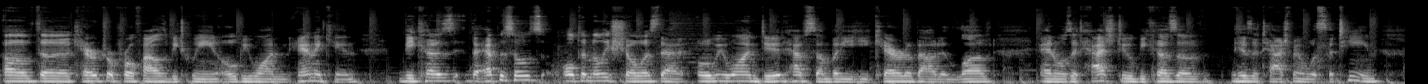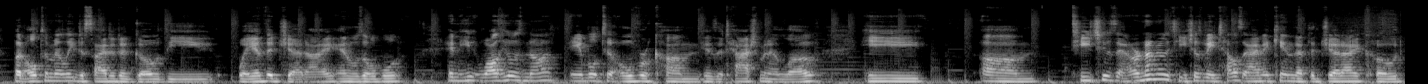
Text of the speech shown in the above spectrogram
of the character profiles between Obi Wan and Anakin. Because the episodes ultimately show us that Obi-Wan did have somebody he cared about and loved and was attached to because of his attachment with Satine, but ultimately decided to go the way of the Jedi and was able and he while he was not able to overcome his attachment and love, he um teaches or not really teaches, but he tells Anakin that the Jedi code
